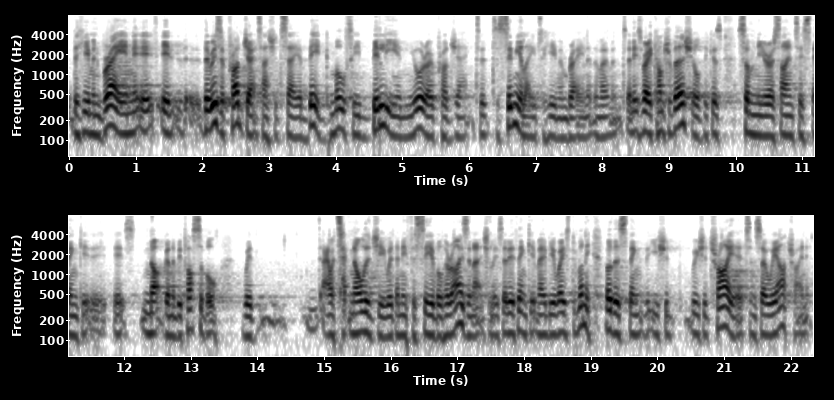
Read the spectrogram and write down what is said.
the human brain, it, it, there is a project, I should say, a big multi billion euro project to, to, simulate a human brain at the moment. And it's very controversial because some neuroscientists think it, it's not going to be possible with our technology with any foreseeable horizon, actually. So they think it may be a waste of money. Others think that you should, we should try it, and so we are trying it.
